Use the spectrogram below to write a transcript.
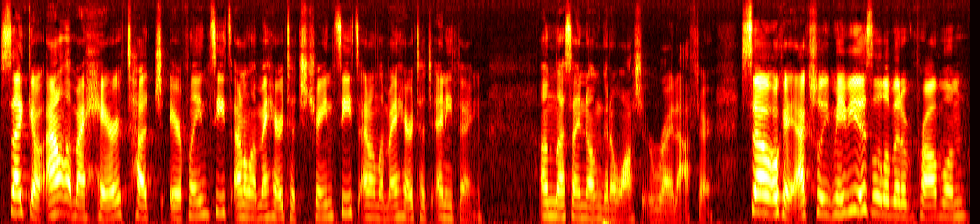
Psycho. I don't let my hair touch airplane seats. I don't let my hair touch train seats. I don't let my hair touch anything unless I know I'm going to wash it right after. So, okay, actually, maybe it's a little bit of a problem.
